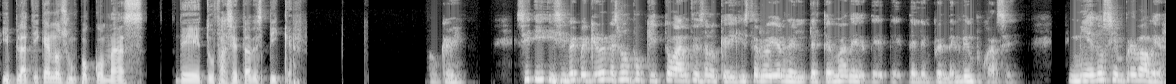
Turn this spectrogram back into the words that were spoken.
Y platícanos un poco más de tu faceta de speaker. Ok. Sí, y, si me, quiero regresar un poquito antes a lo que dijiste, Roger, del, tema del emprender y de empujarse. Miedo siempre va a haber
